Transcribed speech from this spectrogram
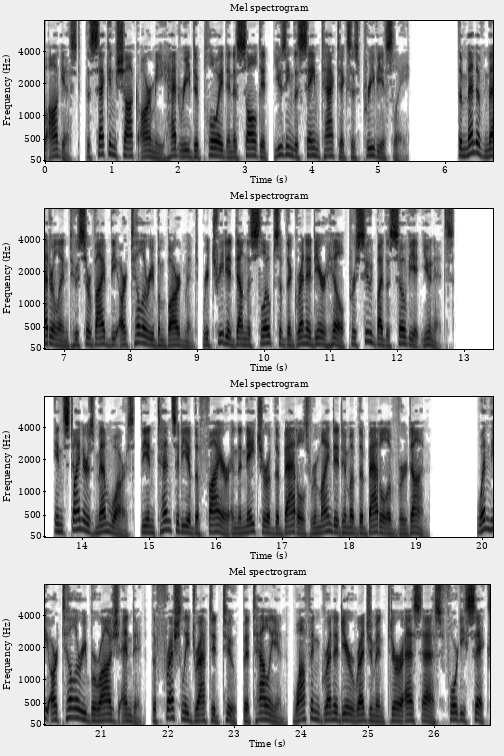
August, the Second Shock Army had redeployed and assaulted, using the same tactics as previously. The men of Nederland who survived the artillery bombardment, retreated down the slopes of the Grenadier Hill pursued by the Soviet units. In Steiner's memoirs, the intensity of the fire and the nature of the battles reminded him of the Battle of Verdun. When the artillery barrage ended, the freshly drafted 2. Battalion, Waffen Grenadier Regiment der SS 46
